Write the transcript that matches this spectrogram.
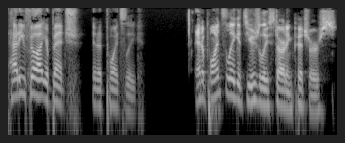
How do you fill out your bench in a points league? In a points league, it's usually starting pitchers.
